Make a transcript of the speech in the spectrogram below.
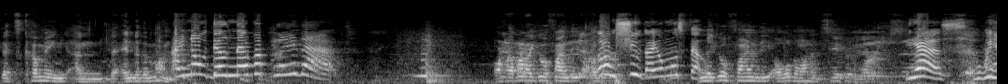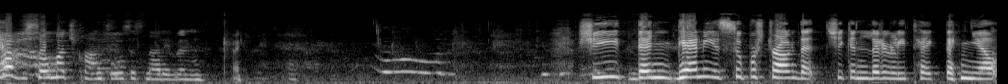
That's coming on the end of the month. I know they'll never play that. Or how about I go find the other? Oh shoot, I almost fell. Let me go find the old one and see if it works. Yes, we have so much consoles it's not even She then Danny is super strong that she can literally take Danielle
